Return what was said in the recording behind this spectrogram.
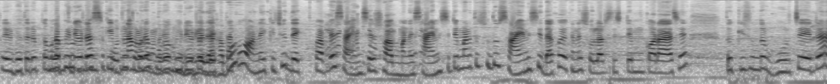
তো এর ভেতরে তোমরা ভিডিওটা স্কিপ না করে পুরো ভিডিওটা দেখাবো। অনেক কিছু দেখতে পাবে। সায়েন্সের সব মানে সায়েন্স সিটি মানে তো শুধু সায়েন্সই দেখো এখানে সোলার সিস্টেম করা আছে। তো কি সুন্দর ঘুরছে এটা।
